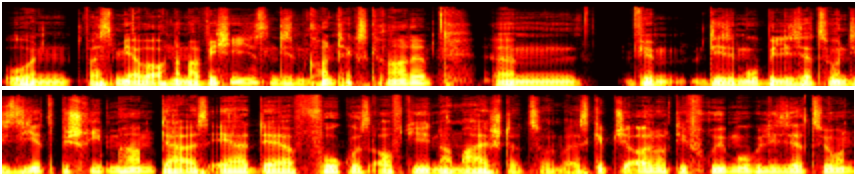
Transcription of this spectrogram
Und was mir aber auch nochmal wichtig ist in diesem Kontext gerade, ähm, wir, diese Mobilisation, die Sie jetzt beschrieben haben, da ist eher der Fokus auf die Normalstation, weil es gibt ja auch noch die Frühmobilisation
